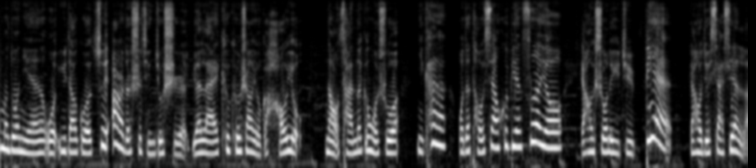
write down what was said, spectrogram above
这么多年，我遇到过最二的事情就是，原来 QQ 上有个好友脑残的跟我说：“你看我的头像会变色哟。”然后说了一句“变”，然后就下线了。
